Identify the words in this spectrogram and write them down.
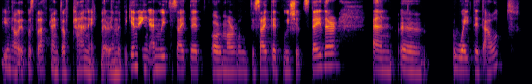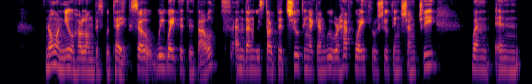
You know, it was that kind of panic there in the beginning. And we decided, or Marvel decided, we should stay there and uh, wait it out. No one knew how long this would take. So we waited it out and then we started shooting again. We were halfway through shooting Shang-Chi when in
